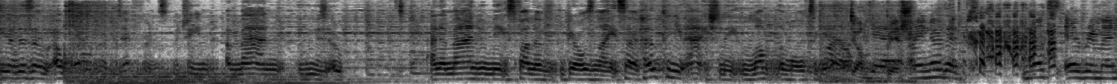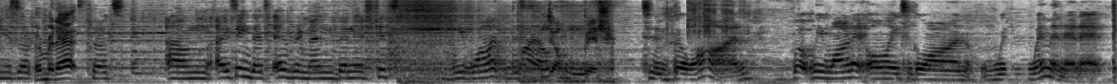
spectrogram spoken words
You know, there's a, a world of difference between a man who's a and a man who makes fun of girls' nights out. How can you actually lump them all together? Dumb yeah, bitch. I know that not every man is a Remember that? but um, I think that every man benefits. We want the Dumb species to go on, but we want it only to go on with women in it.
